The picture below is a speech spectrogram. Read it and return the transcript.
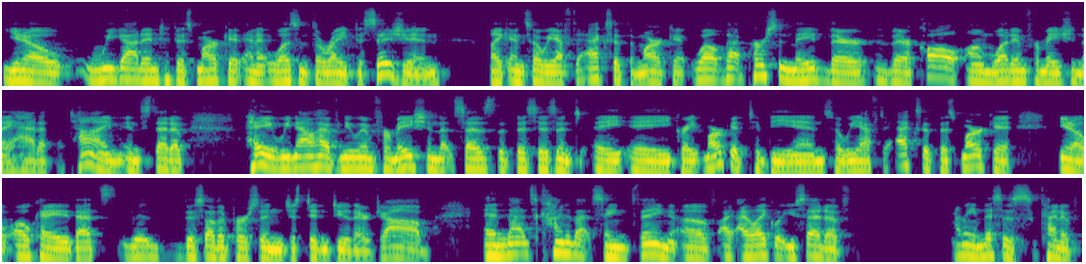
you know, we got into this market and it wasn't the right decision like and so we have to exit the market. Well that person made their their call on what information they had at the time instead of hey we now have new information that says that this isn't a, a great market to be in so we have to exit this market. You know okay that's this other person just didn't do their job. And that's kind of that same thing of I, I like what you said of I mean, this is kind of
